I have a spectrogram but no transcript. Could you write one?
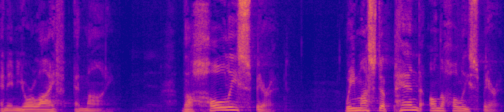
and in your life and mine. The Holy Spirit, we must depend on the Holy Spirit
